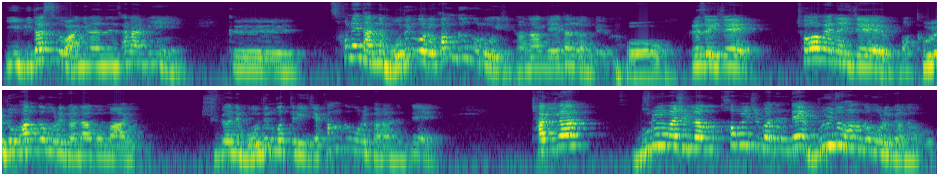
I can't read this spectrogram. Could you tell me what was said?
이 미다스 왕이라는 사람이 그 손에 닿는 모든 거를 황금으로 이제 변하게 해달라고 그래요. 오. 그래서 이제 처음에는 이제 막 돌도 황금으로 변하고 막 주변의 모든 것들이 이제 황금으로 변하는데 자기가 물을 마시려고 컵을 집었는데 물도 황금으로 변하고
